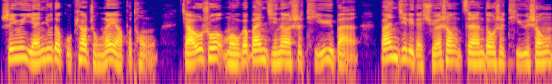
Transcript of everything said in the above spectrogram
是因为研究的股票种类啊不同。假如说某个班级呢是体育班，班级里的学生自然都是体育生，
